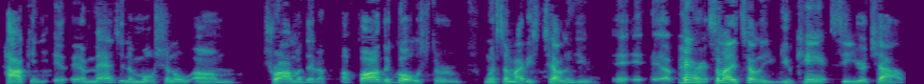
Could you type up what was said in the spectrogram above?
how can you imagine emotional um, trauma that a, a, father goes through when somebody's telling you, eh, eh, eh, a parent, somebody telling you you can't see your child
